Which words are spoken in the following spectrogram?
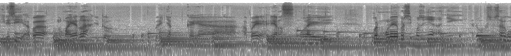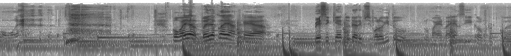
ini sih apa lumayan lah gitu. Banyak kayak apa ya yang mulai bukan mulai apa sih maksudnya anjing. Aduh susah gue ngomongnya. Pokoknya banyak lah yang kayak basicnya tuh dari psikologi tuh lumayan banyak sih kalau menurut gue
